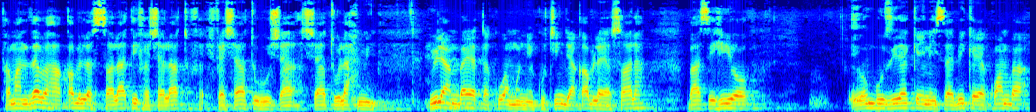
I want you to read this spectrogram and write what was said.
Faman dhabaha qabla salati fashalatu fashatuhu shatu lahmi yule ambaye atakuwa mwenye kuchinja kabla ya sala basi hiyo mbuzi yake inahesabika ya kwamba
